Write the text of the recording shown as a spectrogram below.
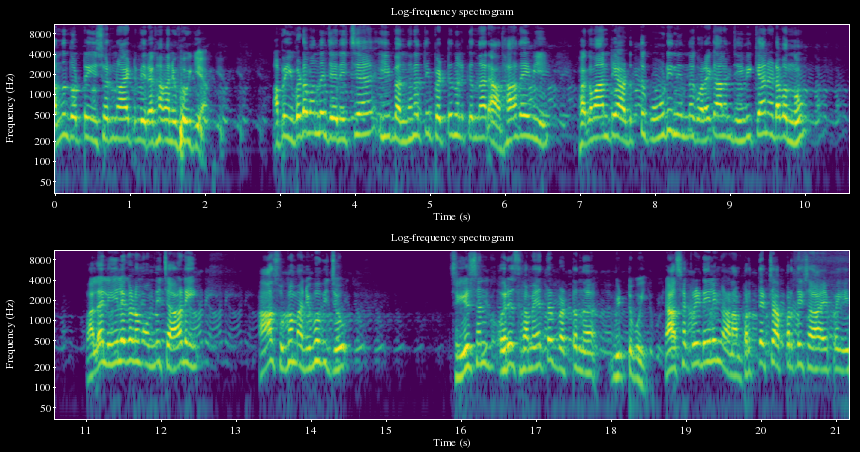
അന്ന് തൊട്ട് ഈശ്വരനുമായിട്ട് വിരഹം അനുഭവിക്കുക. അപ്പോൾ ഇവിടെ വന്ന് ജനിച്ച് ഈ ബന്ധനത്തിൽ പെട്ടു നിൽക്കുന്ന രാധാദേവി ഭഗവാന്റെ അടുത്ത് കൂടി നിന്ന് കുറെ കാലം ജീവിക്കാൻ ഇടവന്നു. പല ലീലകളും ഒന്നിച്ചാടി ആ സുഖം അനുഭവിച്ചു. ശ്രീകൃഷ്ണൻ ഒരു സമയത്ത് പെട്ടെന്ന് വിട്ടുപോയി. രാസക്രീഡയിലും കാണാം. പ്രത്യക്ഷ അപ്രത്യക്ഷമായപ്പോൾ ഈ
